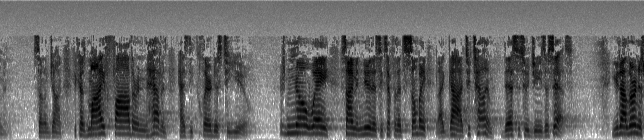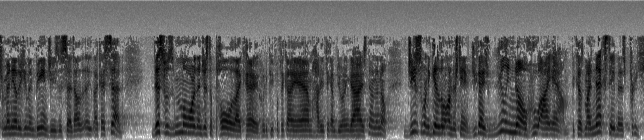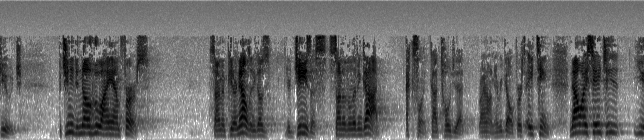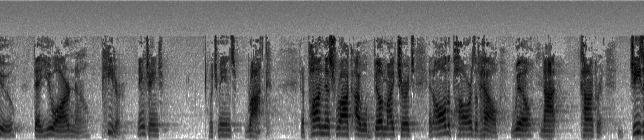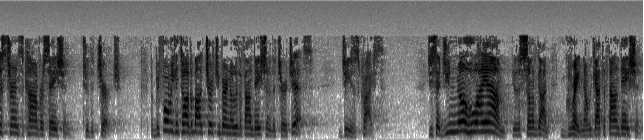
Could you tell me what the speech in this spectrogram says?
son of John, because my Father in heaven has declared this to you. There's no way Simon knew this except for that somebody like God to tell him this is who Jesus is. You not learn this from any other human being, Jesus said. Now, like I said, this was more than just a poll like, hey, who do people think I am? How do you think I'm doing, guys? No, no, no. Jesus wanted to get a little understanding. Do you guys really know who I am? Because my next statement is pretty huge. But you need to know who I am first. Simon Peter nails it. He goes, You're Jesus, Son of the living God. Excellent. God told you that. Right on. Here we go. Verse 18. Now I say to you that you are now Peter. Name change, which means rock. And upon this rock I will build my church, and all the powers of hell will not conquer it. Jesus turns the conversation to the church. But before we can talk about church, you better know who the foundation of the church is Jesus Christ. Jesus said, You know who I am. You're the Son of God. Great. Now we got the foundation.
